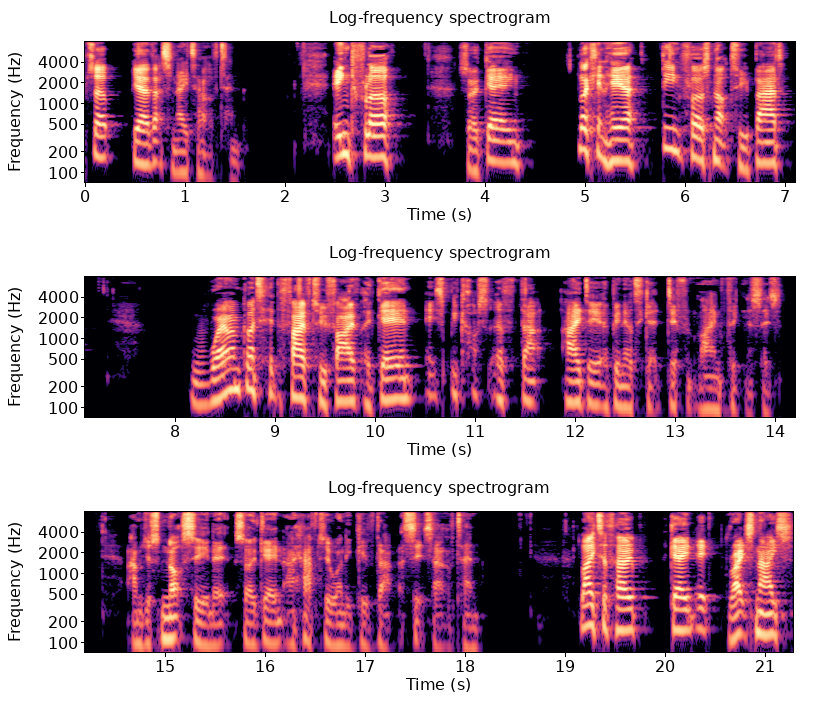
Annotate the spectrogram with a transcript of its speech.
So, yeah, that's an 8 out of 10. Ink flow. So, again, looking here, the ink flow is not too bad. Where I'm going to hit the 525 again, it's because of that idea of being able to get different line thicknesses. I'm just not seeing it. So again, I have to only give that a 6 out of 10. Light of Hope, again, it writes nice.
